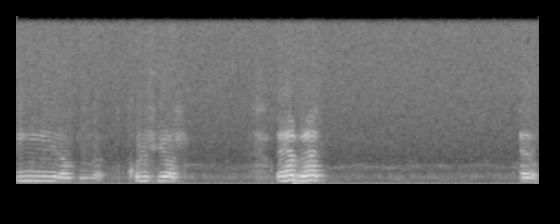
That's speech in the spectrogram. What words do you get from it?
Biraz konuşuyor. Evet. Evet.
